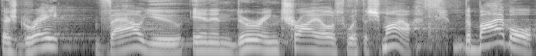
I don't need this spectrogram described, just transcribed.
There's great value in enduring trials with a smile. The Bible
